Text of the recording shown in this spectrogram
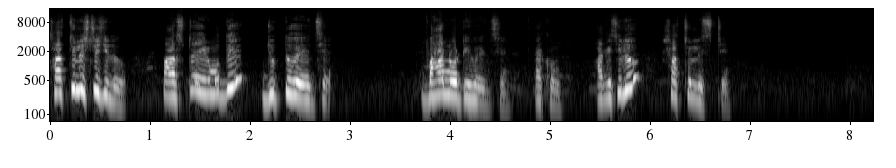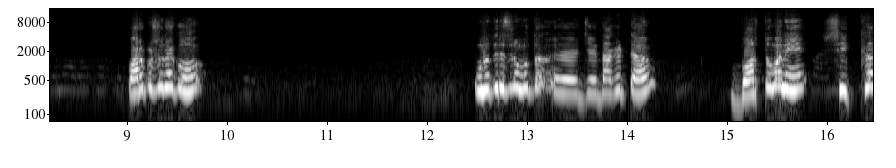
সাতচল্লিশটি ছিল। পাঁচটা এর মধ্যে যুক্ত হয়েছে, বাহান্নটি হয়েছে এখন। আগে ছিল সাতচল্লিশটি। পরের প্রশ্ন দেখো, উনত্রিশ নম্বর যে দাগেরটা, বর্তমানে শিক্ষা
